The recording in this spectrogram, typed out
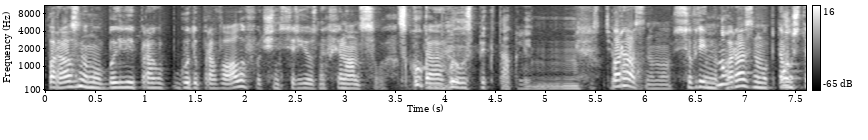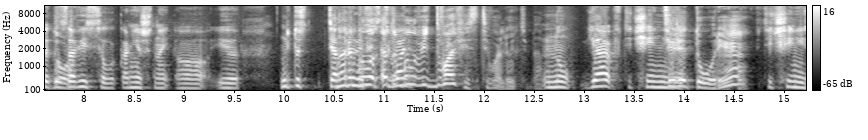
по-разному. Были годы провалов очень серьезных финансовых. Сколько да. было спектаклей на фестивале? По-разному. Все время ну, по-разному, потому вот что это зависело, конечно, э, и ну, то есть театральный это было, фестиваль... Это было ведь два фестиваля у тебя. Ну, я в течение... Территория. В течение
